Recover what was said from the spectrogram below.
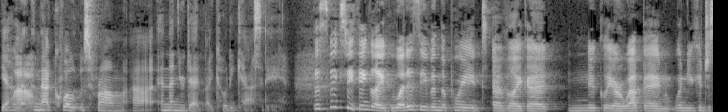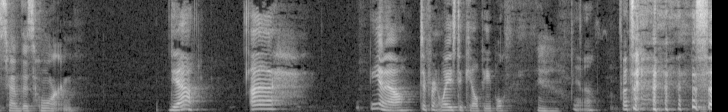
yeah, Wow. and that quote was from uh, "And Then You're Dead" by Cody Cassidy. This makes me think like, what is even the point of like a nuclear weapon when you could just have this horn? Yeah, uh, you know, different ways to kill people. Yeah. You know, that's so,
